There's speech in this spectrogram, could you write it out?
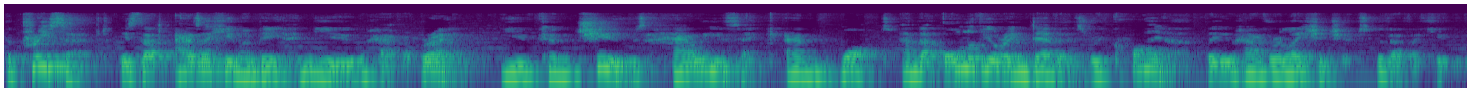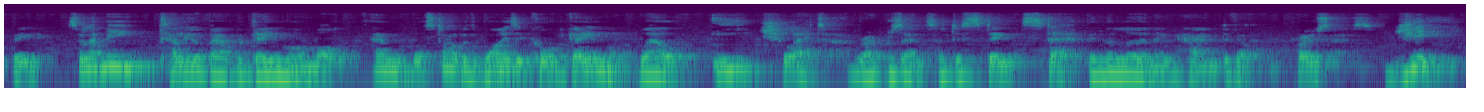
The precept is that as a human being, you have a brain you can choose how you think and what, and that all of your endeavors require that you have relationships with other human beings. So let me tell you about the GAINMORE model. And we'll start with why is it called GAINMORE? Well, each letter represents a distinct step in the learning and development process. G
